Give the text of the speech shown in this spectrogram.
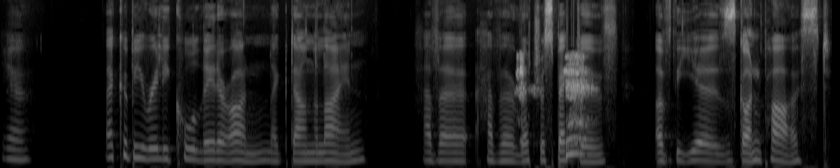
yeah. That could be really cool later on, like down the line. Have a have a retrospective of the years gone past.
